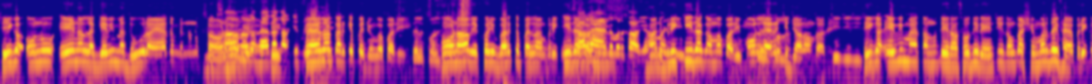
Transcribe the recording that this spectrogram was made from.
ਠੀਕ ਆ ਉਹਨੂੰ ਇਹ ਨਾ ਲੱਗੇ ਵੀ ਮੈਂ ਦੂਰ ਆਇਆ ਤੇ ਮੈਨੂੰ ਨੁਕਸਾਨ ਨੁਕਸਾਨ ਹੋ ਗਿਆ। ਫਾਇਦਾ ਠੀਕ, ਕਰਕੇ ਭੇਜੀਏ। ਫਾਇਦਾ ਕਰਕੇ ਭੇਜੂਗਾ ਭਾਜੀ। ਬਿਲਕੁਲ ਜੀ। ਹੁਣ ਆ ਵੇਖੋ ਜੀ ਵਰਕ ਪਹਿਲਾਂ ਬਰੀਕੀ ਇਹ ਦਾ ਸਾਰਾ ਕੰਮ। ਹੈਂਡ ਵਰਕ ਆ ਗਿਆ ਹਾਂਜੀ ਭਾਜੀ? ਬਰੀਕੀ ਦਾ ਕੰਮ ਆ ਭਾਜੀ ਮੁੱਲ ਲੈਣੇ ਬਿਲਕੁਲ। ਚੀਜ਼ਾਂ ਦਾ ਹੁੰਦਾ ਜੀ। ਜੀ ਜੀ ਜੀ ਠੀਕ ਆ ਇਹ ਵੀ ਮੈਂ ਤੁਹਾਨੂੰ 1300 ਦੀ ਰੇਂਜ 'ਚ ਹੀ ਦਊਂਗਾ ਸ਼ਿਮਰ ਦਾ ਹੀ ਫੈਬਰਿਕ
